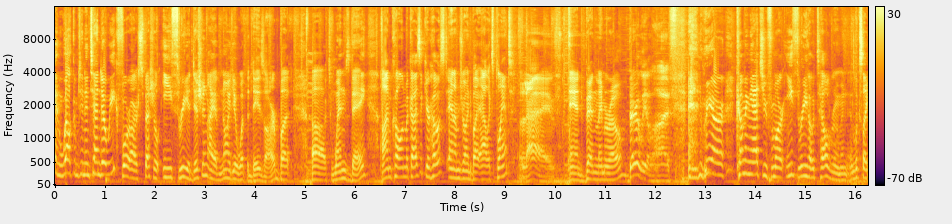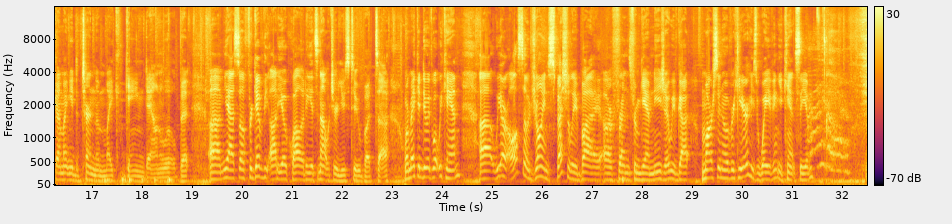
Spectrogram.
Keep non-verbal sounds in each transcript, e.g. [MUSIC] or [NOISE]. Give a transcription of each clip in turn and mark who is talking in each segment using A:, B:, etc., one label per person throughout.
A: and welcome to Nintendo Week for our special E3 edition. I have no idea what the days are, but uh, it's Wednesday. I'm Colin McIsaac, your host, and I'm joined by Alex Plant
B: Live.
A: and Ben Lemereau.
C: Barely alive. [LAUGHS]
A: And we are coming at you from our E3 hotel room, and it looks like I might need to turn the mic gain down a little bit. Um, yeah, so forgive the audio quality, it's not what you're used to, but uh, we're making do with what we can. Uh, we are also joined specially by our friends from Gamnesia. We've got Marcin over here, he's waving, you can't see him.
